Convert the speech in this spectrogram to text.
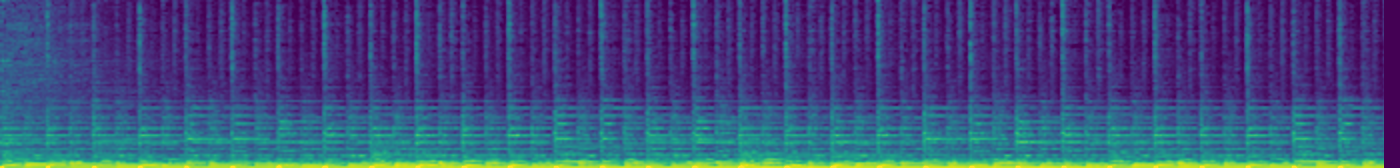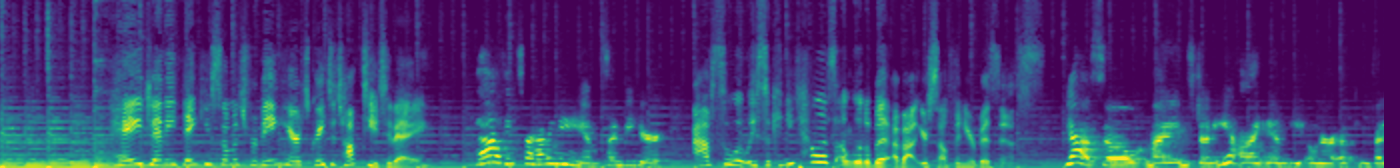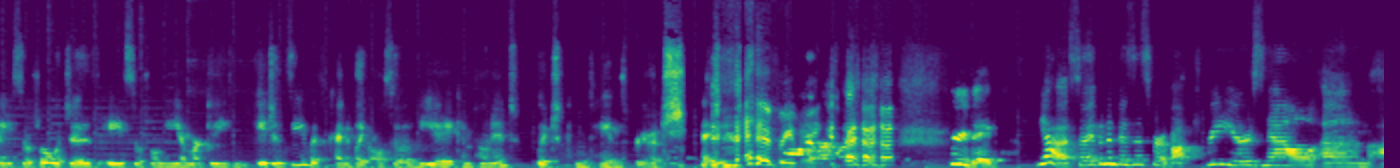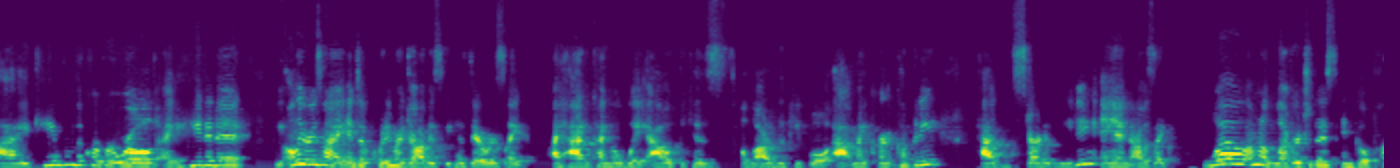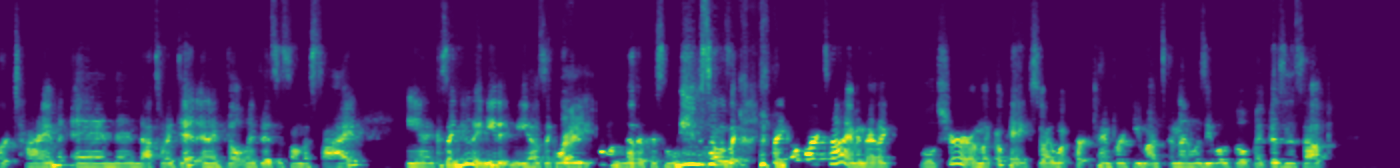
Hey, Jenny, thank you so much for being here. It's great to talk to you today. Yeah, thanks for having me. I'm excited to be here. Absolutely. So, can you tell us a little bit about yourself and your business? Yeah, so my name's Jenny. I am the owner of Confetti Social, which is a social media marketing agency with kind of like also a VA component, which contains pretty much everything. Pretty big. Yeah, so I've been in business for about three years now. Um, I came from the corporate world, I hated it. The only reason I ended up quitting my job is because there was like I had kind of a way out because a lot of the people at my current company had started leaving. And I was like, well, I'm going to leverage this and go part time. And then that's what I did. And I built my business on the side. And because I knew they needed me, I was like, well, right. another person will leave. So I was like, can I go part time? And they're like, well, sure. I'm like, okay. So I went part time for a few months and then was able to build my business up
